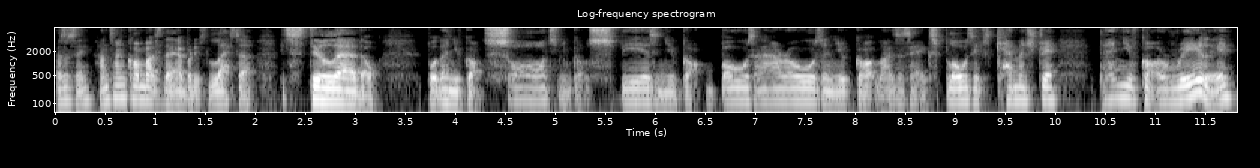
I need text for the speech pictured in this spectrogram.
as I say, hand-to-hand combat's there, but it's lesser. It's still there though. But then you've got swords, and you've got spears, and you've got bows and arrows, and you've got, as I say, explosives, chemistry. Then you've got to really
